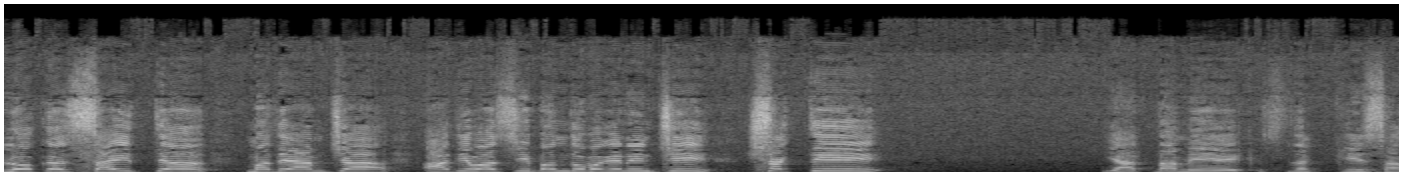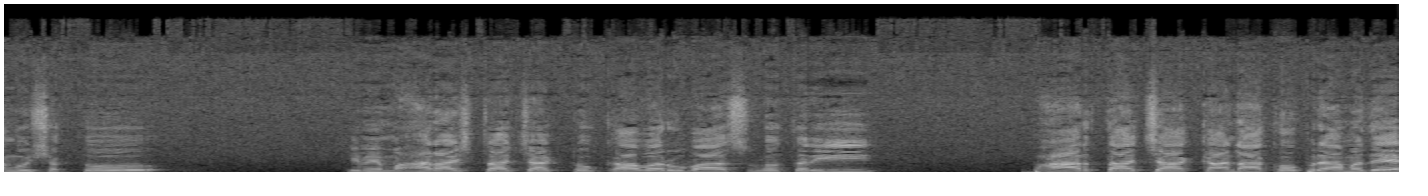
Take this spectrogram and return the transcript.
लोकसाहित्यमध्ये आमच्या आदिवासी बंधू भगिनींची शक्ती यातना मी एक नक्की सांगू शकतो की मी महाराष्ट्राच्या टोकावर उभा असलो तरी भारताच्या कानाकोपऱ्यामध्ये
